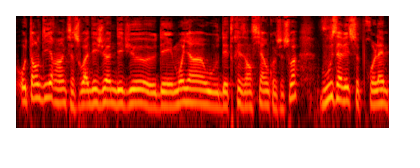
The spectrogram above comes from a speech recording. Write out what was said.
autant le dire, que ce soit des jeunes, des vieux, des moyens ou des très anciens ou quoi que ce soit, vous avez ce problème,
